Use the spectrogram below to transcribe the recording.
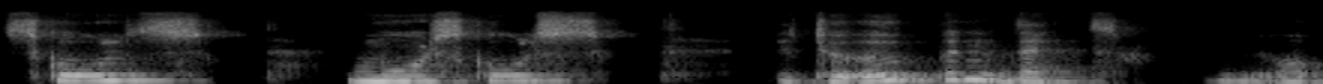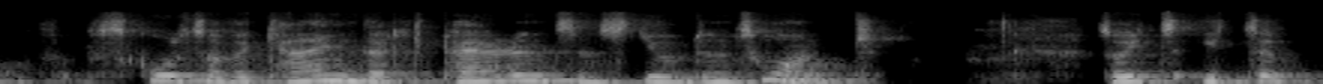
schools, more schools to open that schools of a kind that parents and students want. So it's, it's an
